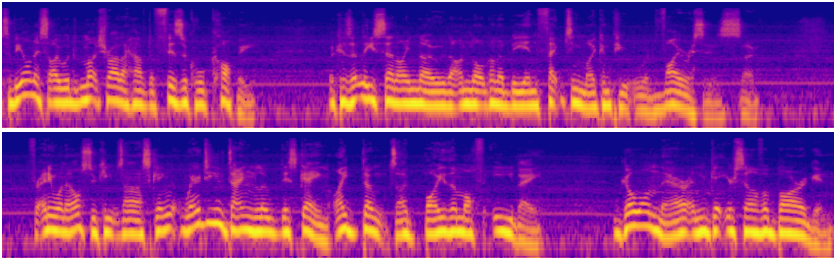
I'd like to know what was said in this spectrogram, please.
to be honest, I would much rather have the physical copy. Because at least then I know that I'm not going to be infecting my computer with viruses, so... For anyone else who keeps asking, where do you download this game? I don't, I buy them off eBay. Go on there and get yourself a bargain.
